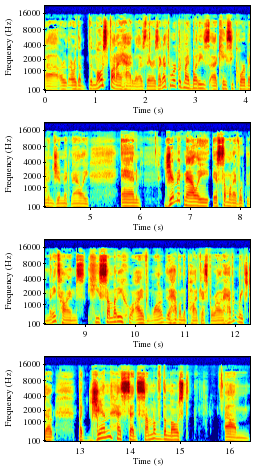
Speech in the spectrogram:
uh, or, or the, the most fun I had while I was there is I got to work with my buddies, uh, Casey Corbin and Jim McNally. And Jim McNally is someone I've worked with many times. He's somebody who I've wanted to have on the podcast for a while and I haven't reached out, but Jim has said some of the most um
